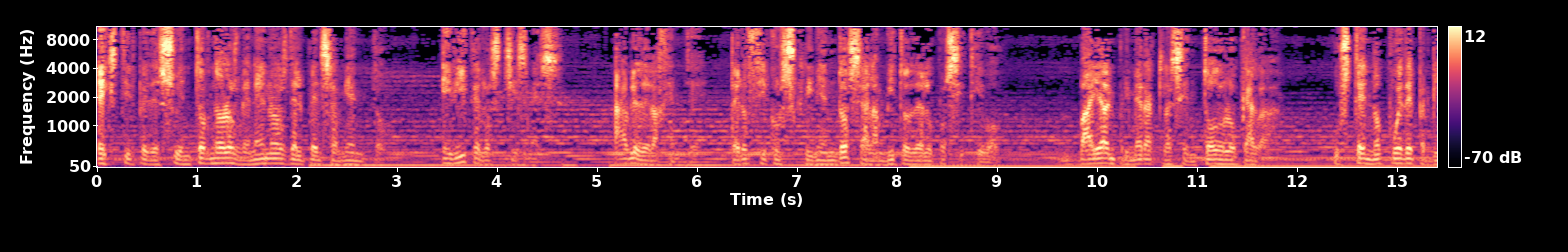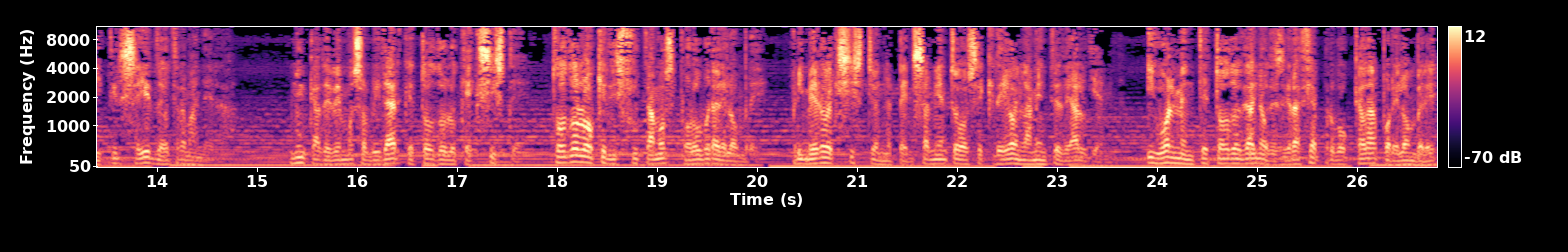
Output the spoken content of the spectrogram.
Extirpe de su entorno los venenos del pensamiento. Evite los chismes. Hable de la gente, pero circunscribiéndose al ámbito de lo positivo. Vaya en primera clase en todo lo que haga Usted no puede permitirse ir de otra manera. Nunca debemos olvidar que todo lo que existe, todo lo que disfrutamos por obra del hombre, primero existió en el pensamiento o se creó en la mente de alguien. Igualmente todo daño o desgracia provocada por el hombre,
